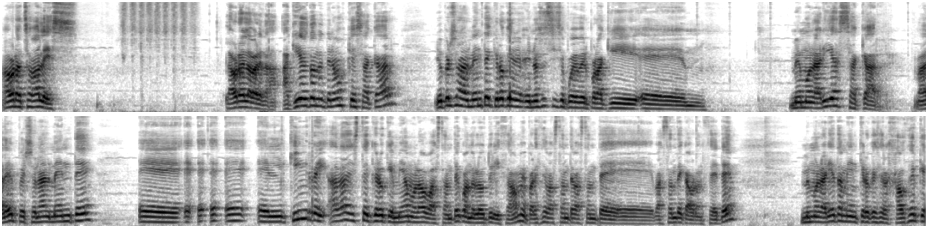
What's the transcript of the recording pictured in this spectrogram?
Ahora, chavales. La hora de la verdad. Aquí es donde tenemos que sacar... Yo personalmente creo que... Eh, no sé si se puede ver por aquí... Eh, me molaría sacar, ¿vale? Personalmente... el King Ray Ada este creo que me ha molado bastante cuando lo he utilizado. Me parece bastante, bastante... Bastante cabroncete. Me molaría también, creo que es el Hauser, que,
